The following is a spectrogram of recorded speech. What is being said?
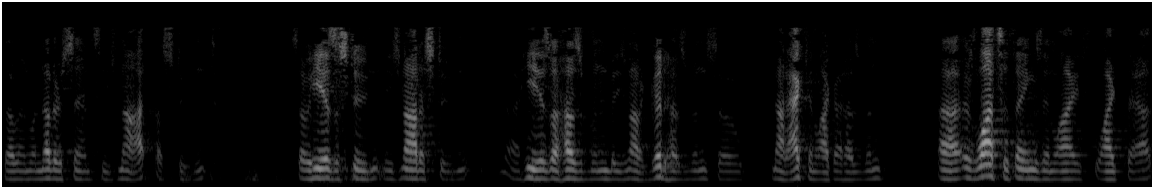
So, in another sense, he's not a student. So, he is a student, he's not a student. Uh, he is a husband, but he's not a good husband, so not acting like a husband. Uh, there's lots of things in life like that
